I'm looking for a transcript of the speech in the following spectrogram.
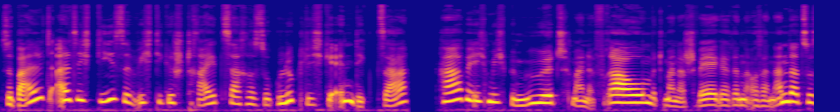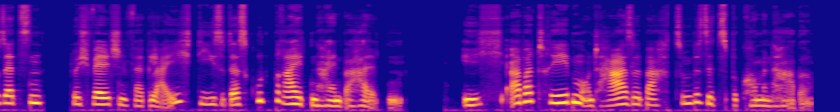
Sobald als ich diese wichtige Streitsache so glücklich geendigt sah, habe ich mich bemüht, meine Frau mit meiner Schwägerin auseinanderzusetzen durch welchen Vergleich diese das Gut Breitenhain behalten, ich aber Treben und Haselbach zum Besitz bekommen habe.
